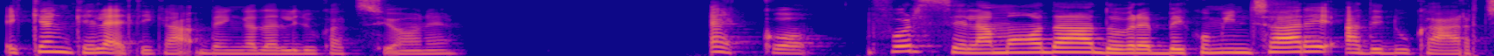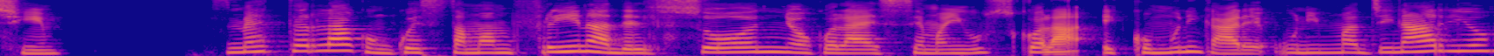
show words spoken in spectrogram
e che anche l'etica venga dall'educazione. Ecco, forse la moda dovrebbe cominciare ad educarci. Smetterla con questa manfrina del sogno con la S maiuscola e comunicare un immaginario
